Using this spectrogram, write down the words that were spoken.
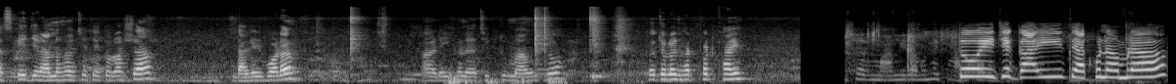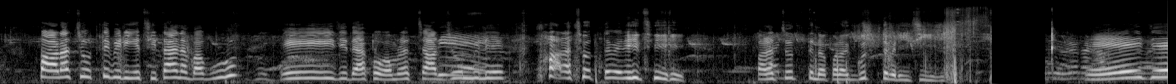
আজকে যে রান্না হয়েছে তেতো রসা ডালের বড়া আর এইখানে আছে একটু মাংস। তো চলো ঝটপট খাই। তো এই যে গাইজ এখন আমরা পাড়া চড়তে বেরিয়েছি তাই না বাবু? এই যে দেখো আমরা চারজন মিলে পাড়া চড়তে বেরিয়েছি। পাড়া চড়তে না পাড়া ঘুরতে বেরিয়েছি। এই যে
